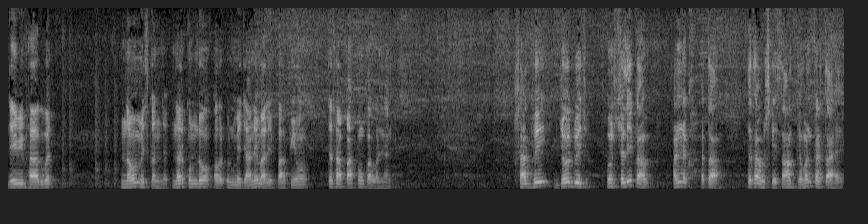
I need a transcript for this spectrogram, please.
देवी भागवत, नवम स्कंध, नरकुंडों और उनमें जाने वाले पापियों तथा पापों का वर्णन। साध्वी जो द्विज पुंशली का अन्न खाता तथा उसके साथ गमन करता है।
